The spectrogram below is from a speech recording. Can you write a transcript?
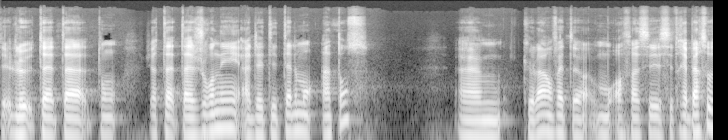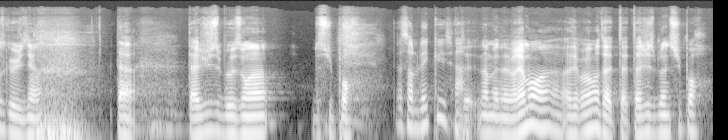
Le, ta, ton, ta, journée a été tellement intense que là, en fait, enfin, c'est très perso ce que je dis. Hein. t'as as juste besoin de support. Ça sent le vécu, ça. Non, mais vraiment, hein, vraiment t'as as, juste besoin de support.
